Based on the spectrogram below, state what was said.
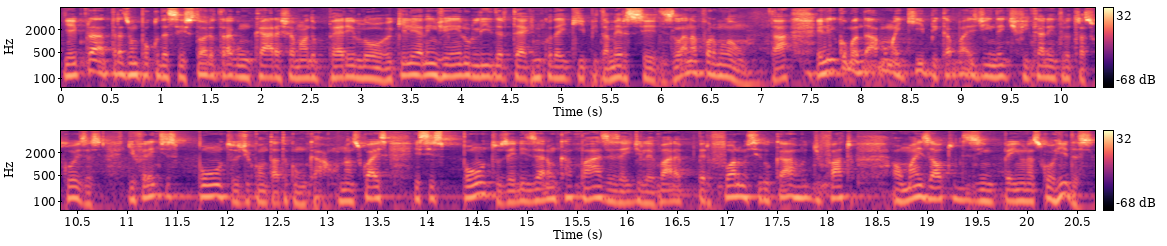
E aí, para trazer um pouco dessa história, eu trago um cara chamado Perry Lowe, que ele era engenheiro líder técnico da equipe da Mercedes, lá na Fórmula 1, tá? Ele comandava uma equipe capaz de identificar, entre outras coisas, diferentes pontos de contato com o carro, nas quais esses pontos eles eram capazes aí de levar a performance do carro, de fato, ao mais alto desempenho nas corridas.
